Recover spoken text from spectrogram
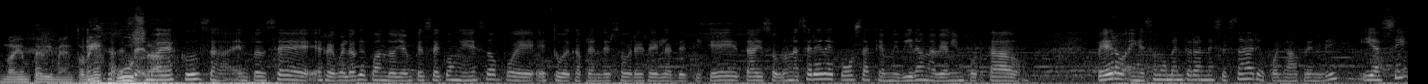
No hay impedimento, no hay excusa. no hay excusa. Entonces, recuerdo que cuando yo empecé con eso, pues tuve que aprender sobre reglas de etiqueta y sobre una serie de cosas que en mi vida me habían importado. Pero en ese momento era necesario, pues las aprendí. Y así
